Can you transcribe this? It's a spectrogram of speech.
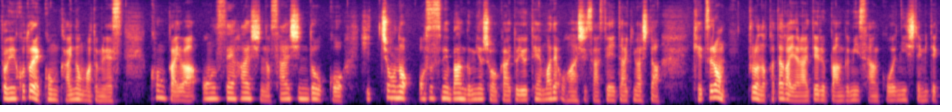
ということで今回のまとめです今回は音声配信の最新動向必聴のおすすめ番組を紹介というテーマでお話しさせていただきました。結論プロの方がやられている番組参考にしてみて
